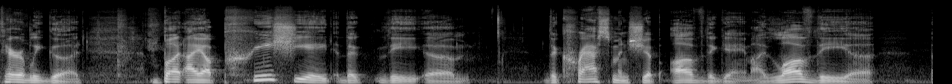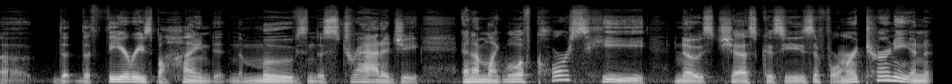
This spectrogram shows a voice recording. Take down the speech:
terribly good, but I appreciate the the um, the craftsmanship of the game. I love the. Uh, uh, the the theories behind it and the moves and the strategy. And I'm like, well, of course he knows chess because he's a former attorney, and,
